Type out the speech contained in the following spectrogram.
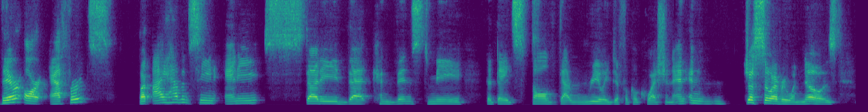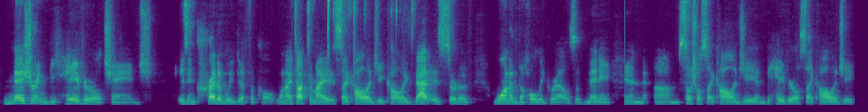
There are efforts, but I haven't seen any study that convinced me that they'd solved that really difficult question. And, and just so everyone knows, measuring behavioral change is incredibly difficult. When I talk to my psychology colleagues, that is sort of one of the holy grails of many in um, social psychology and behavioral psychology.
